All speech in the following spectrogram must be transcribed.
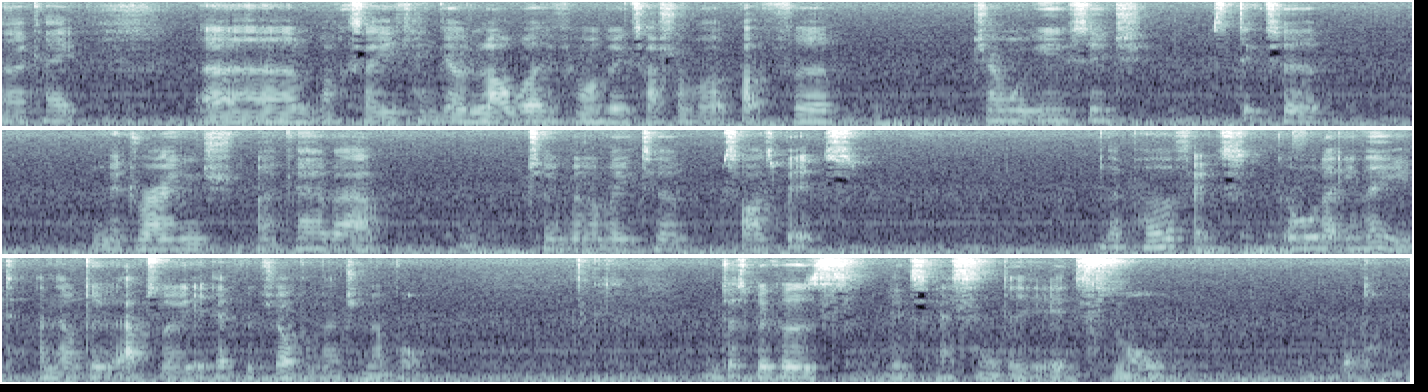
Okay, um, like I say, you can go lower if you want to do touch-up work, but for general usage, stick to mid-range. Okay, about two millimeter size bits. They're perfect. They're all that you need, and they'll do absolutely every job imaginable. And just because it's SMD, it's small, don't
